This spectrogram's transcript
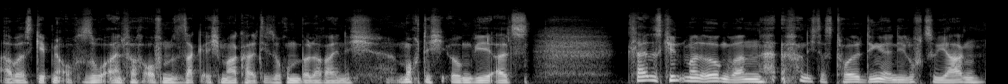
aber es geht mir auch so einfach auf den Sack. Ich mag halt diese Rumböllerei nicht. Mochte ich irgendwie als kleines Kind mal irgendwann, fand ich das toll, Dinge in die Luft zu jagen.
